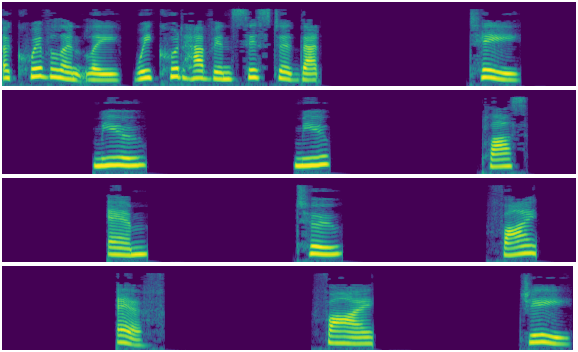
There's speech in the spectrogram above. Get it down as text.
Equivalently, we could have insisted that T mu mu plus M two Phi F Phi G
